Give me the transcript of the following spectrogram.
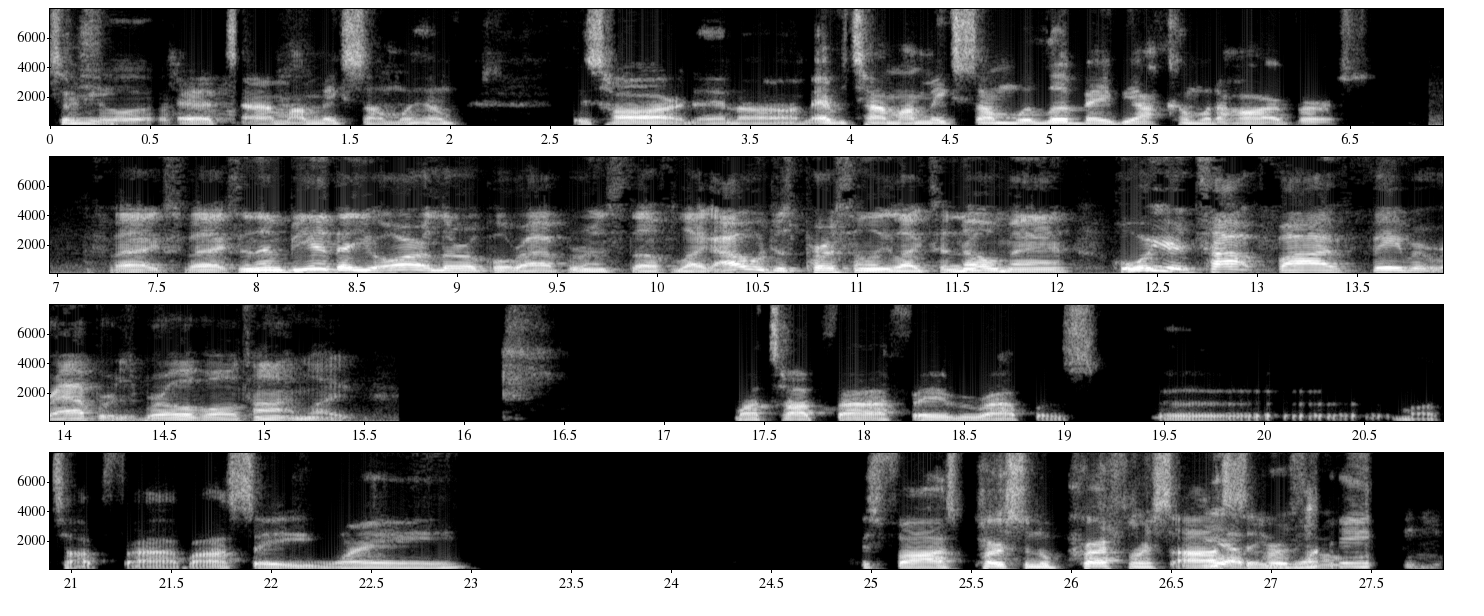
to For me. sure. Every time I make something with him, it's hard, and um, every time I make something with Lil Baby, I come with a hard verse. Facts, facts. And then being that you are a lyrical rapper and stuff, like I would just personally like to know, man, who are your top five favorite rappers, bro, of all time? Like, My top five favorite rappers. Uh, my top five, I say Wayne. As far as personal preference, I Yeah, say personal. Wayne.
